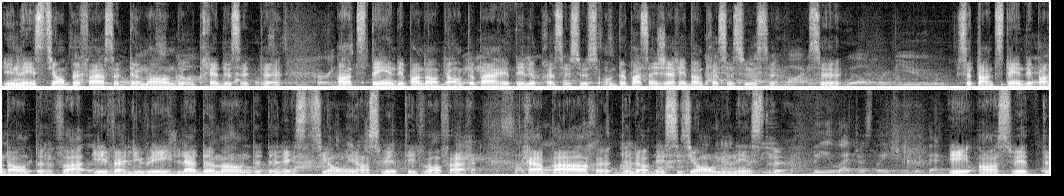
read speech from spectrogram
une institution peut faire cette demande auprès de cette euh, entité indépendante. On ne peut pas arrêter le processus. On ne peut pas s'ingérer dans le processus. Ce cette entité indépendante va évaluer la demande de l'institution et ensuite ils vont faire rapport de leur décision au ministre. Et ensuite,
